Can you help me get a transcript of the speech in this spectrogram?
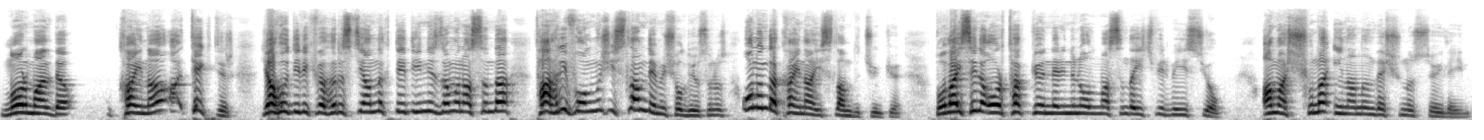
normalde kaynağı tektir. Yahudilik ve Hristiyanlık dediğiniz zaman aslında tahrif olmuş İslam demiş oluyorsunuz. Onun da kaynağı İslam'dı çünkü. Dolayısıyla ortak yönlerinin olmasında hiçbir beis yok. Ama şuna inanın ve şunu söyleyin.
